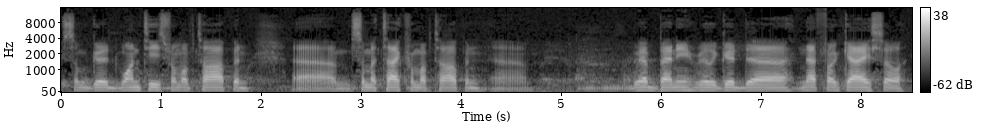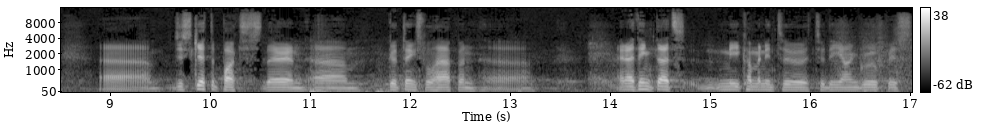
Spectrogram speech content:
some good one tees from up top and um, some attack from up top and uh, we have Benny, really good uh, net front guy. So um, just get the pucks there, and um, good things will happen. Uh, and I think that's me coming into to the young group is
